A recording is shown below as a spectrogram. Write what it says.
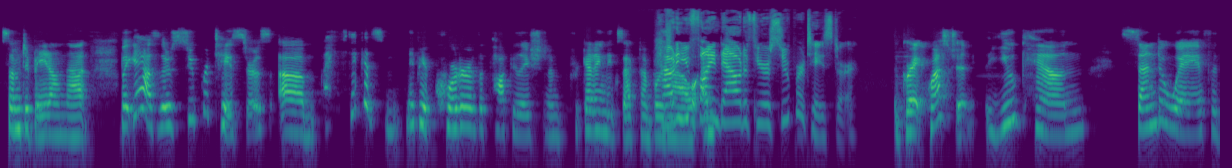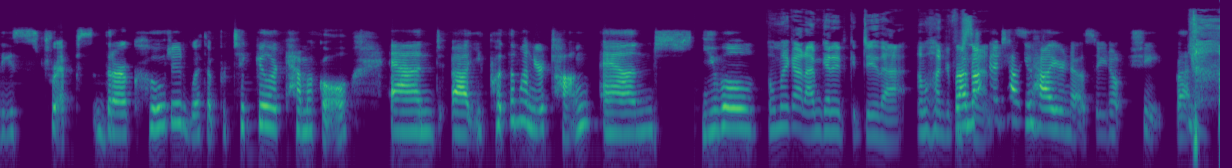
some debate on that. But yeah, so there's super tasters. Um, I think it's maybe a quarter of the population. I'm forgetting the exact number. How now. do you find out if you're a super taster? Great question. You can send away for these strips that are coated with a particular chemical and uh, you put them on your tongue and you will oh my god i'm gonna do that. I'm 100% i'm not gonna tell you how your nose so you don't cheat but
